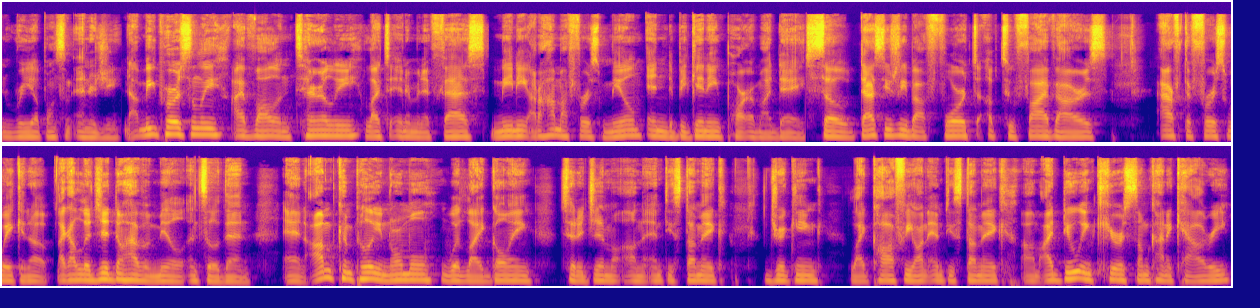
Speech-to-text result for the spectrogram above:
and re up on some energy. Now, me personally, I voluntarily like to intermittent fast, meaning I don't have my first meal in the beginning part of my day. So that's usually about four to up to five hours after first waking up. Like I legit don't have a meal until then. And I'm completely normal with like going to the gym on an empty stomach, drinking like coffee on empty stomach. Um, I do incur some kind of calorie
